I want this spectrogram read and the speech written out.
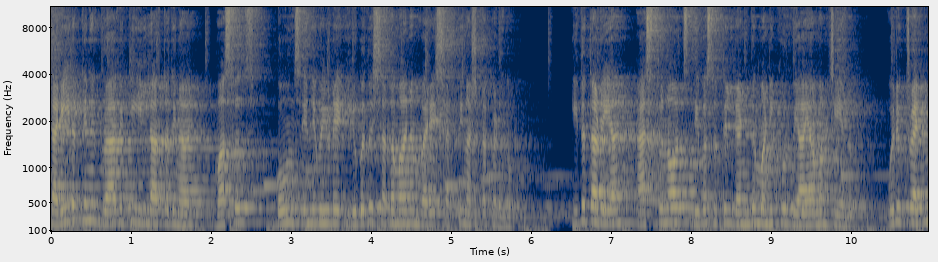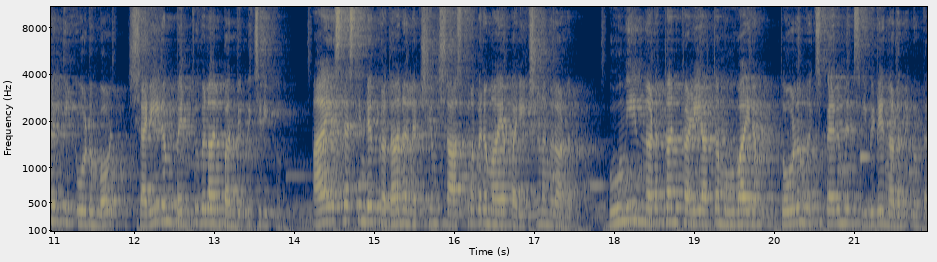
ശരീരത്തിന് ഗ്രാവിറ്റി ഇല്ലാത്തതിനാൽ മസിൽസ് ബോൺസ് എന്നിവയുടെ ഇരുപത് ശതമാനം വരെ ശക്തി നഷ്ടപ്പെടുന്നു. ഇത് തടയാൻ ആസ്ട്രോനോട്ട്സ് ദിവസത്തിൽ രണ്ട് മണിക്കൂർ വ്യായാമം ചെയ്യുന്നു. ഒരു ട്രെഡ്മിൽ ഓടുമ്പോൾ ശരീരം ബെൽറ്റുകളാൽ ബന്ധിപ്പിച്ചിരിക്കും. ഐ എസ് എസിന്റെ പ്രധാന ലക്ഷ്യം ശാസ്ത്രപരമായ പരീക്ഷണങ്ങളാണ്. ഭൂമിയിൽ നടത്താൻ കഴിയാത്ത മൂവായിരം തോളം എക്സ്പെരിമെന്റ്സ് ഇവിടെ നടന്നിട്ടുണ്ട്.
